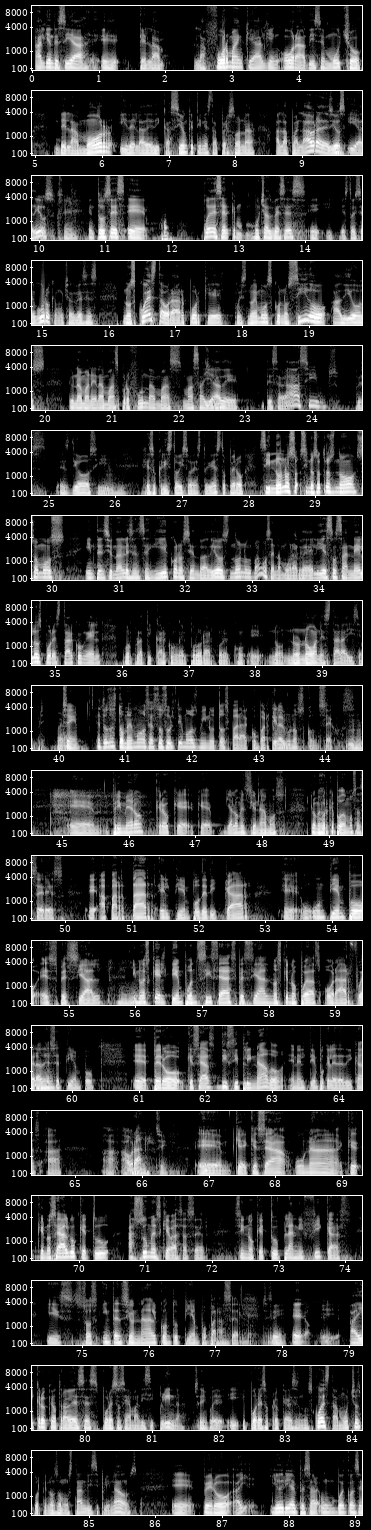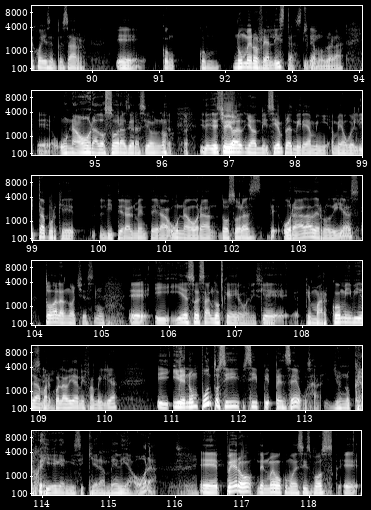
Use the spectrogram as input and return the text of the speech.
alguien decía eh, que la, la forma en que alguien ora dice mucho del amor y de la dedicación que tiene esta persona a la palabra de Sí. Dios y a Dios. Sí. Entonces, eh, puede ser que muchas veces, eh, y estoy seguro que muchas veces nos cuesta orar porque pues no hemos conocido a Dios de una manera más profunda, más, más allá Sí. de, de saber, ah, sí, pues, pues es Dios y. Jesucristo hizo esto y esto. Pero si, no nos, si nosotros no somos intencionales en seguir conociendo a Dios, no nos vamos a enamorar de Él. Y esos anhelos por estar con Él, por platicar con Él, por orar por Él, con- eh, no, no, no van a estar ahí siempre. ¿verdad? Sí. Entonces tomemos estos últimos minutos para compartir algunos consejos. Eh, primero, creo que, que ya lo mencionamos, lo mejor que podemos hacer es eh, apartar el tiempo, dedicar eh, un, tiempo especial. Y no es que el tiempo en sí sea especial, no es que no puedas orar fuera de ese tiempo, eh, pero que seas disciplinado en el tiempo que le dedicas a, a- a orar. Sí. Eh, que, que sea una, que, que no sea algo que tú asumes que vas a hacer, sino que tú planificas y sos intencional con tu tiempo para hacerlo. Sí. Eh, y ahí creo que otra vez es por eso se llama disciplina. Sí. Pues, y, y por eso creo que a veces nos cuesta, a muchos porque no somos tan disciplinados. Eh, pero hay, yo diría empezar, un buen consejo ahí es empezar eh, con, con números realistas, Sí. digamos, ¿verdad? Eh, una hora, dos horas de oración, ¿no? Y de hecho yo, yo admi- siempre admiré a mi, a mi abuelita porque literalmente era una hora, dos horas de orada de rodillas todas las noches. Eh, y, y eso es algo que, que, que marcó mi vida, Sí. marcó la vida de mi familia. Y, y en un punto sí, sí pensé, o sea, yo no creo que llegue ni siquiera a media hora. sí. Eh, pero, de nuevo, como decís vos, eh,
